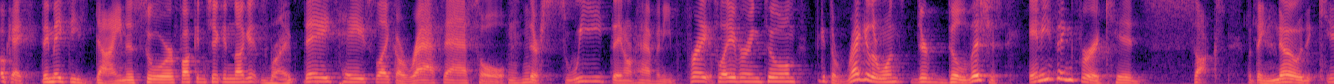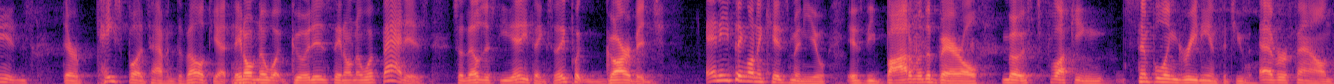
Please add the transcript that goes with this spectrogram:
okay, they make these dinosaur fucking chicken nuggets. Right. They taste like a rat's asshole. Mm-hmm. They're sweet. They don't have any fra- flavoring to them. If you get the regular ones, they're delicious. Anything for a kid sucks, but they know that kids. Their taste buds haven't developed yet. They don't mm-hmm. know what good is. They don't know what bad is. So they'll just eat anything. So they put garbage anything on a kid's menu is the bottom of the barrel, most fucking simple ingredients that you've ever found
